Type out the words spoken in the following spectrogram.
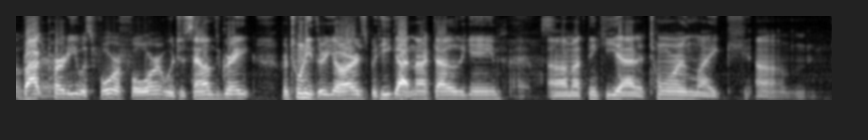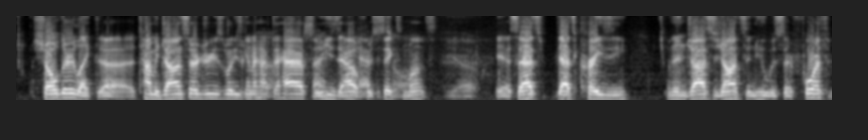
that Brock terrible. Purdy was 4-4, which is, sounds great for 23 yards, but he got knocked out of the game. Um, I think he had a torn like um, shoulder, like uh, Tommy John surgery is what he's gonna Yeah, have to have, so same he's out for six months. Yep. Yeah, so that's that's crazy. And then Josh Johnson, who was their fourth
